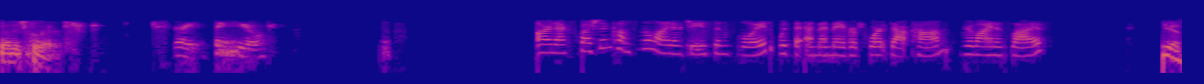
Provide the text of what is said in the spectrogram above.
That is correct. Great. Thank you. Our next question comes from the line of Jason Floyd with the MMAReport.com. Your line is live. Yes,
